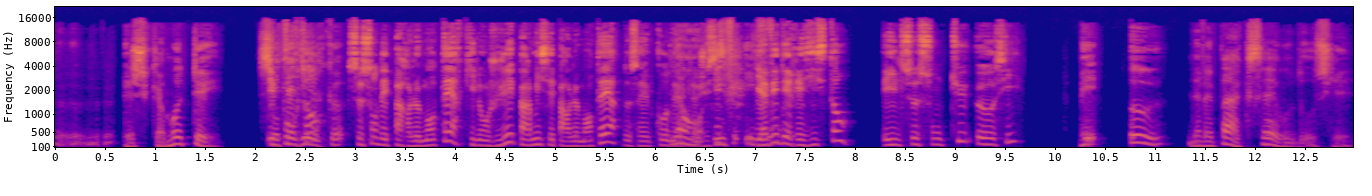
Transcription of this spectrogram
euh, escamotée. Et pourtant, que ce sont des parlementaires qui l'ont jugé. Parmi ces parlementaires de cette Cour de la justice, il, y avait des résistants. Et ils se sont tus eux aussi Mais eux n'avaient pas accès au dossier.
